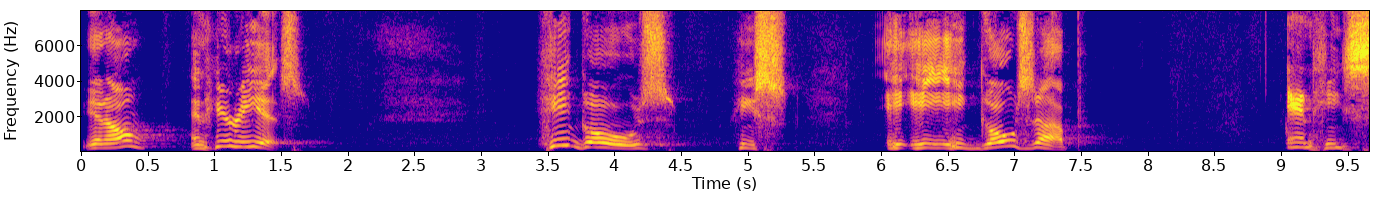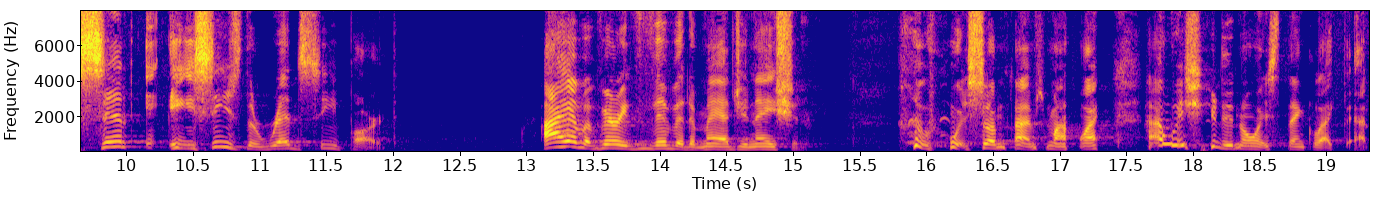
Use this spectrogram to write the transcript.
You know? And here he is. He goes, he's, he, he goes up and he sent, he sees the Red Sea part. I have a very vivid imagination. which sometimes my wife, I wish you didn't always think like that.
